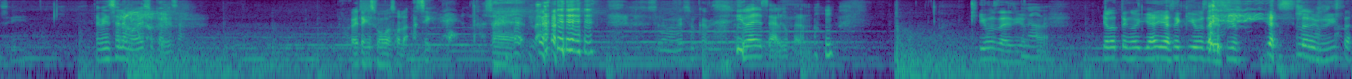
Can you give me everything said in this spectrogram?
sí. También se le mueve su cabeza. Ahorita que se mueva sola. Así. Se le mueve su cabeza. Iba a decir algo, pero no. ¿Qué ibas a decir? Nada. Ya lo tengo, ya, ya sé qué ibas a decir. ya sé la risa.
